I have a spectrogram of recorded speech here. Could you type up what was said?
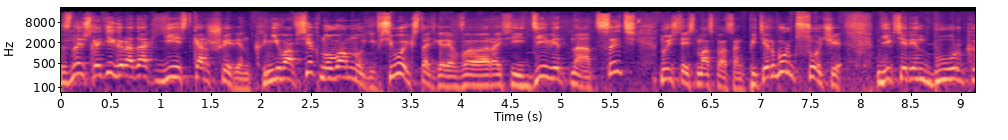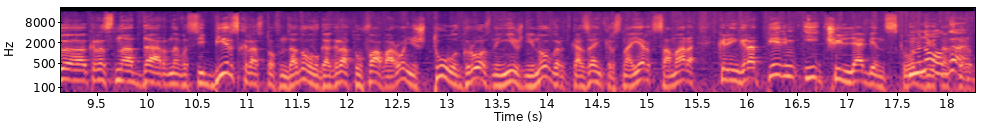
значит, в каких городах есть каршеринг? Не во всех, но во многих. Всего их, кстати говоря, в России 19. Ну, естественно, Москва, Санкт-Петербург, Сочи, Екатеринбург, э, Краснодар, Новосибирск, Ростов-на-Дону, Волгоград, Уфа, Воронеж, Тула, Грозный, Нижний Новгород, Казань, Красноярск, Самара, Калининград, Пермь и Челябинск. Вот Много. 19 городов.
